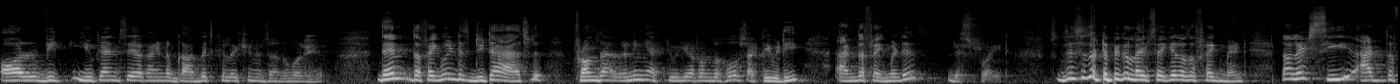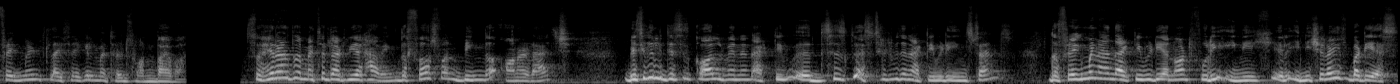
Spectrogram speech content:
or we you can say a kind of garbage collection is done over here. Then the fragment is detached from the running activity or from the host activity and the fragment is destroyed. So this is a typical life cycle of the fragment. Now let's see at the fragment life cycle methods one by one. So here are the methods that we are having. The first one being the on attach. Basically this is called when an active, uh, this is associated with an activity instance. The fragment and the activity are not fully initial, initialized but yes,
